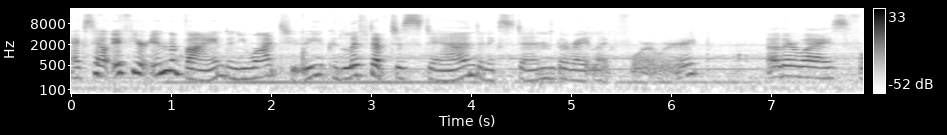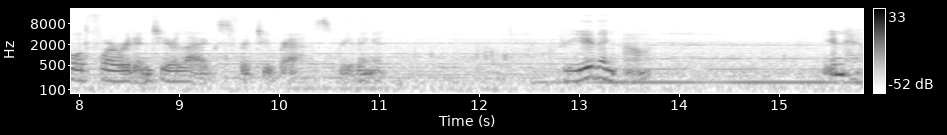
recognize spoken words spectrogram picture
Exhale, if you're in the bind and you want to, you could lift up to stand and extend the right leg forward. Otherwise, fold forward into your legs for two breaths. Breathing in. Breathing out. Inhale.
